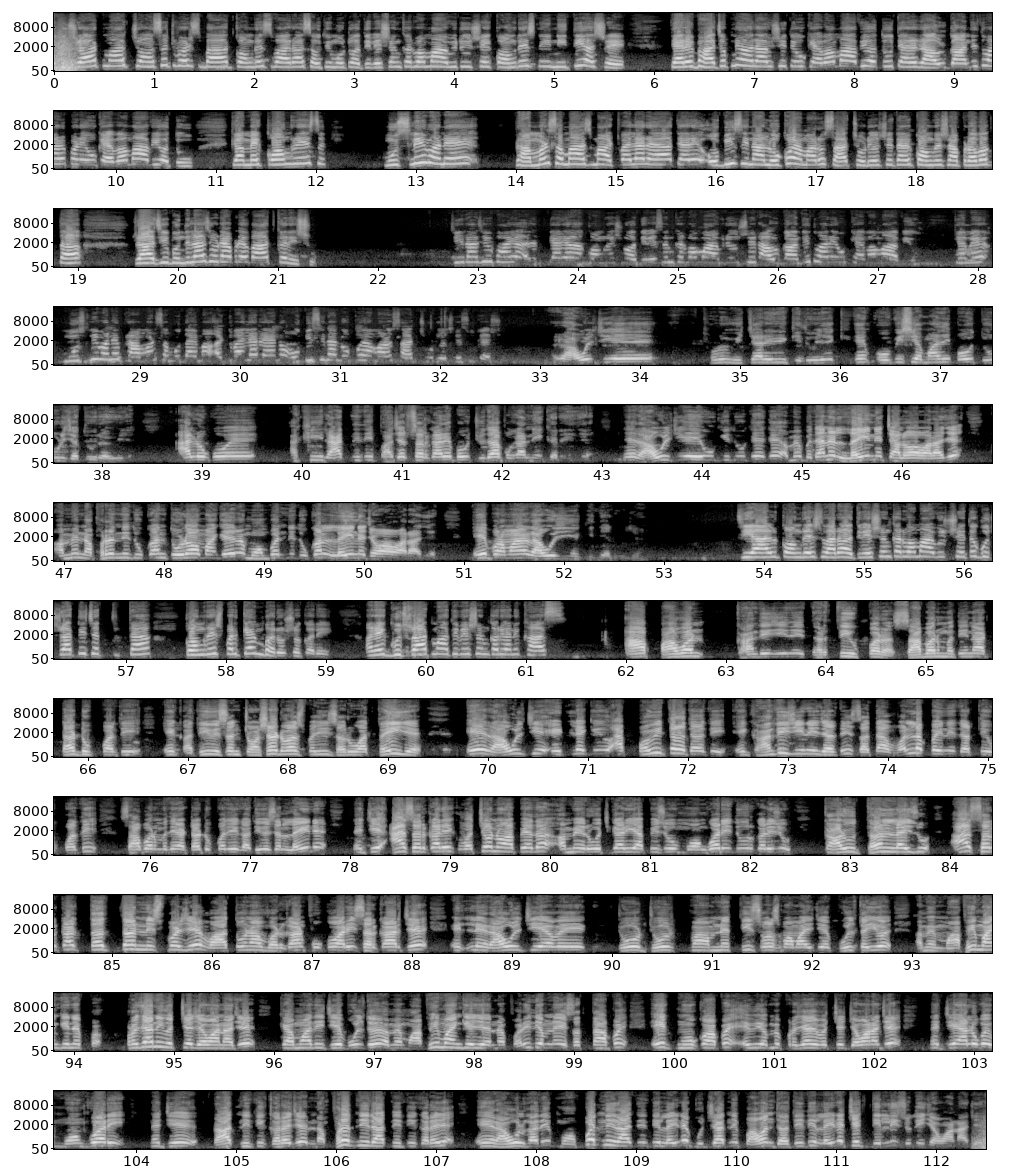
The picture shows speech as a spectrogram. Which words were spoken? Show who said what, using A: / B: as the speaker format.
A: ગુજરાતમાં ચોસઠ વર્ષ બાદ કોંગ્રેસ દ્વારા સૌથી મોટું અધિવેશન કરવામાં આવી રહ્યું છે. કોંગ્રેસની નીતિ હશે ત્યારે ભાજપને હરાવશે તેવું કહેવામાં આવ્યું હતું. ત્યારે રાહુલ ગાંધી દ્વારા પણ એવું કહેવામાં આવ્યું હતું કે અમે કોંગ્રેસ, મુસ્લિમ અને બ્રાહ્મણ સમાજમાં અટવાયેલા રહ્યા ત્યારે ઓબીસીના લોકોએ અમારો સાથ છોડ્યો છે. ત્યારે કોંગ્રેસના પ્રવક્તા રાજીવ બુંદલા જોડે આપણે વાત કરીશું. જી રાજીવભાઈ, અત્યારે કોંગ્રેસનું અધિવેશન કરવામાં આવી રહ્યું છે. રાહુલ ગાંધી દ્વારા એવું કહેવામાં આવ્યું કે અમે મુસ્લિમ અને બ્રાહ્મણ સમુદાયમાં અટવાયેલા રહ્યાનો ઓબીસીના લોકોએ અમારો સાથ છોડ્યો છે, શું કહેશો?
B: રાહુલજીએ થોડું વિચારીને કીધું છે કે કેમ ઓબીસી અમારાથી બહુ દૂર જતું રહ્યું છે. આ લોકોએ આખી રાજનીતિ ભાજપ સરકારે બહુ જુદા પ્રકારની કરી છે. એ રાહુલજીએ એવું કીધું કે કે અમે બધાને લઈને ચાલવાવાળા છે. અમે નફરતની દુકાન તોડવા માંગે છે અને મોહમ્મદની દુકાન લઈને જવાવાળા છે. એ પ્રમાણે રાહુલજીએ કીધેલું
A: જી હાલ કોંગ્રેસ દ્વારા અધિવેશન કરવામાં આવ્યું છે, તો ગુજરાતની જનતા કોંગ્રેસ પર કેમ ભરોસો કરે? અને ગુજરાતમાં અધિવેશન કર્યું અને ખાસ?
B: આ પાવન ગાંધીજીની ધરતી ઉપર, સાબરમતીના તટ ઉપરથી એક અધિવેશન ચોસઠ વર્ષ પછી શરૂઆત થઈ છે. એ રાહુલજી એટલે કે આ પવિત્ર ધરતી, એ ગાંધીજીની ધરતી, સરદાર વલ્લભભાઈની ધરતી ઉપરથી સાબરમતીના તટ ઉપરથી એક અધિવેશન લઈને જે આ સરકારે એક વચનો આપ્યા હતા, અમે રોજગારી આપીશું, મોંઘવારી દૂર કરીશું કાળું ધન લઈશું. આ સરકાર તદ્દન નિષ્ફળ છે. વાતોના વળગાણ ફૂંકવારી સરકાર છે. એટલે રાહુલજી હવે જોર જોરમાં અમને ત્રીસ વર્ષમાં અમારી જે ભૂલ થઈ હોય, અમે માફી માંગીને પ્રજાની વચ્ચે જવાના છે કે અમારી જે ભૂલ થઈ અમે માફી માંગીએ છીએ અને ફરીથી અમને એ સત્તા આપે, એક મોકો આપે, એવી અમે પ્રજા વચ્ચે જવાના છે. ને જે આ લોકોએ મોંઘવારી ને જે રાજનીતિ કરે છે, નફરતની રાજનીતિ કરે છે, એ રાહુલ ગાંધી મોહબ્બતની રાજનીતિ લઈને ગુજરાતની પાવન ધરતીથી લઈને છેક દિલ્હી સુધી જવાના છે.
